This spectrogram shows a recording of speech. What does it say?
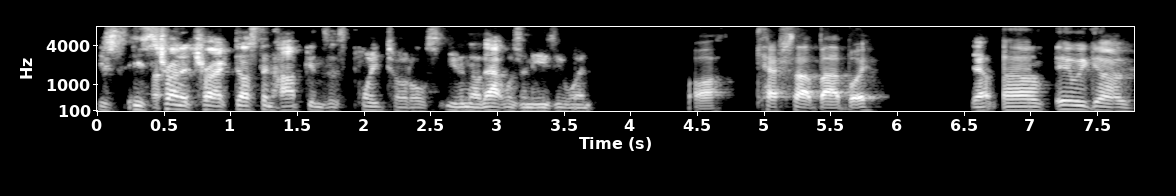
He's he's trying to track Dustin Hopkins' point totals, even though that was an easy win. Oh, cash that bad boy. Yep. Um, here we go.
